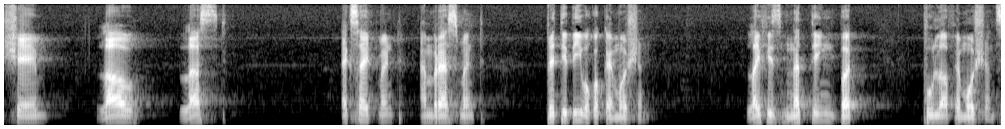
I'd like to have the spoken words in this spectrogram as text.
shame, love, lust, excitement embarrassment ప్రతిదీ ఒక్కొక్క emotion life is nothing but pool of emotions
